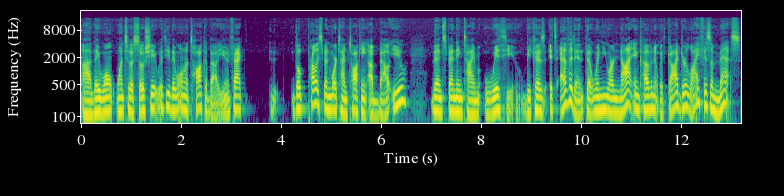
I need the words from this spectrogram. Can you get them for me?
Uh, they won't want to associate with you. They won't want to talk about you. In fact, they'll probably spend more time talking about you than spending time with you because it's evident that when you are not in covenant with God, your life is a mess.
